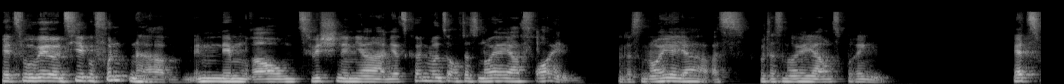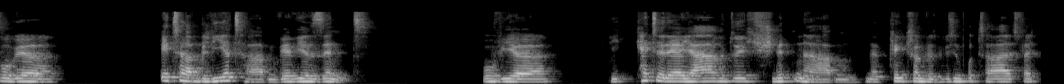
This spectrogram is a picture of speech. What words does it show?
jetzt wo wir uns hier gefunden haben, in dem Raum zwischen den Jahren, jetzt können wir uns auf das neue Jahr freuen. Und das neue Jahr, was wird das neue Jahr uns bringen? Jetzt, wo wir etabliert haben, wer wir sind, wo wir die Kette der Jahre durchschnitten haben. Ne, klingt schon ein bisschen brutal, ist vielleicht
